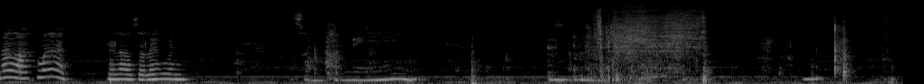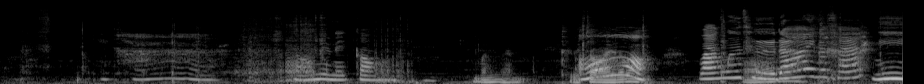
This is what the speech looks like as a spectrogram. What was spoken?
น่ารักมากเดี๋ยวเราจะเล่นเป็นสองคนนี้อืม นี่ค่ะ น้ องอยู่ในกล่อง มันเหมือนถืออ๋อจอยหรือเปล่าวางมือถือออได้นะคะ นี่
